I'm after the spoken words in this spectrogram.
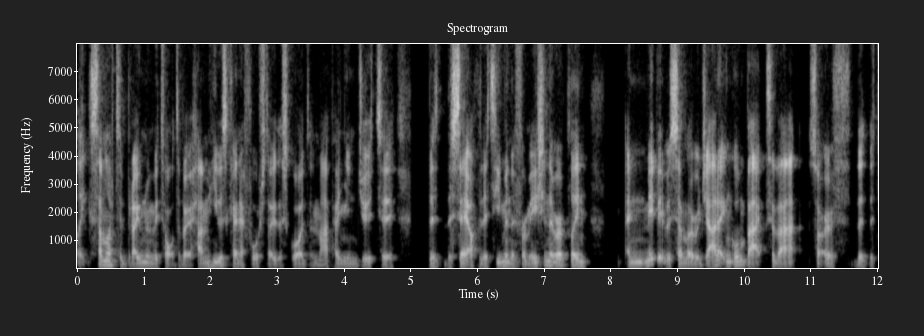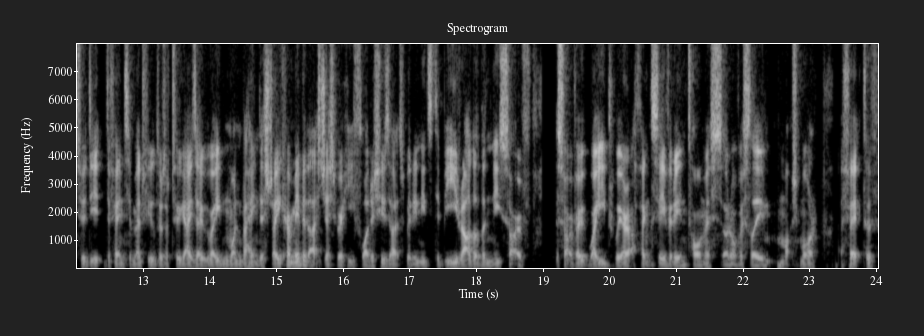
like, similar to Brown when we talked about him, he was kind of forced out of the squad, in my opinion, due to the the setup of the team and the formation that we're playing and maybe it was similar with Jarrett. And going back to that sort of the, the two de- defensive midfielders or two guys out wide and one behind the striker, maybe that's just where he flourishes. That's where he needs to be rather than these sort of sort of out wide where I think Savoury and Thomas are obviously much more effective.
